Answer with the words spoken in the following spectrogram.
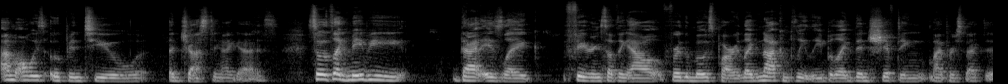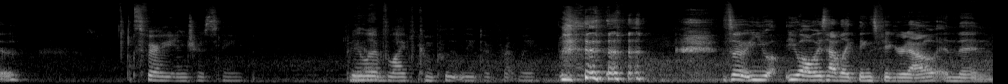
I'm always open to adjusting, I guess. So it's like maybe that is like figuring something out for the most part, like not completely, but like then shifting my perspective. It's very interesting. We yeah. live life completely differently. so you you always have like things figured out and then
